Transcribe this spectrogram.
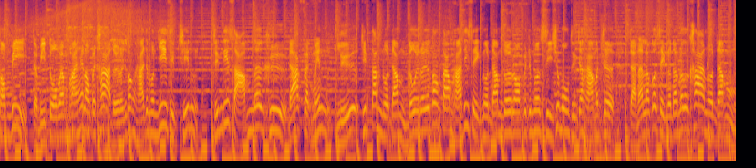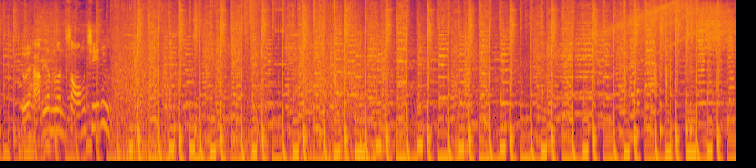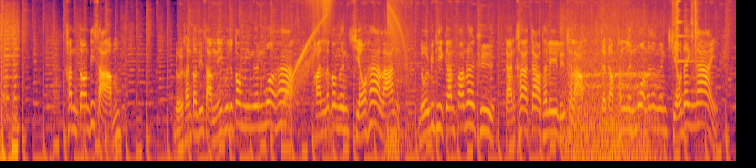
ซอมบี้จะมีตัวแวมไพร์ให้เราไปฆ่า โดยเราจะต้องหาจำนวน 20 ชิ้น ชิ้นที่ 3นั่นคือดาร์ f แฟกเมนต์หรือคิตตันหนวดดำโดยเราจะต้องตามหาที่เสกหนวดดำโดยรอเป็นจำนวน 4 ชั่วโมงถึงจะหามันเจอ จากนั้นเราก็เสกหนวดดำแล้วก็ฆ่าหนวดดำโดยหาเป็นจำนวน 2 ชิ้น ขั้นตอนที่ 3 โดยขั้นตอนที่ 3 นี้คุณจะต้องมีเงินม่วง 5 พันแล้วก็เงินเขียว 5 ล้าน โดยวิธีการฟาร์มนั่นก็คือ การฆ่าเจ้าทะเลหรือฉลาม จะดับทั้งเงินม่วงแล้วก็เงินเขียวได้ง่าย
